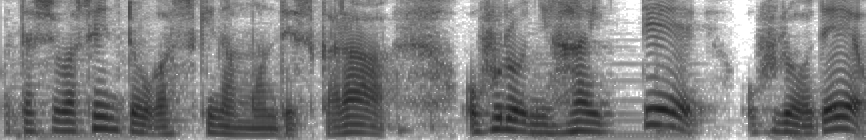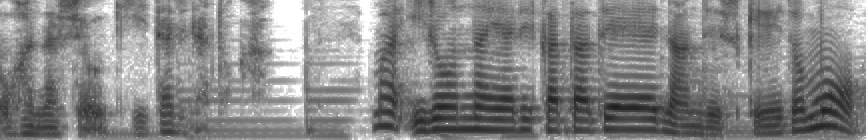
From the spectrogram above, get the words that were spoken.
私は銭湯が好きなもんですから、お風呂に入ってお風呂でお話を聞いたりだとか、まあいろんなやり方でなんですけれども、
